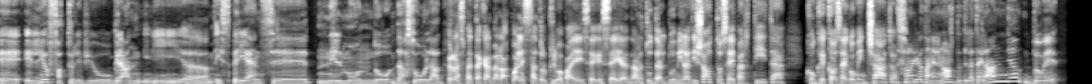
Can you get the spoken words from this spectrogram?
e, e, lì ho fatto le più grandi eh, esperienze nel mondo da sola. Però aspetta calma, allora, qual è stato il primo paese che sei andata? Tu dal 2018 sei partita? Con che cosa hai cominciato? Sono arrivata nel nord della Thailandia dove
